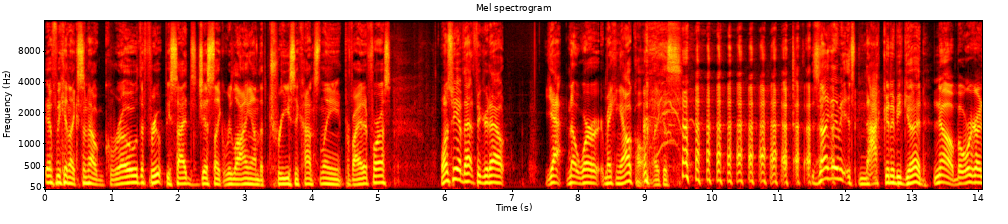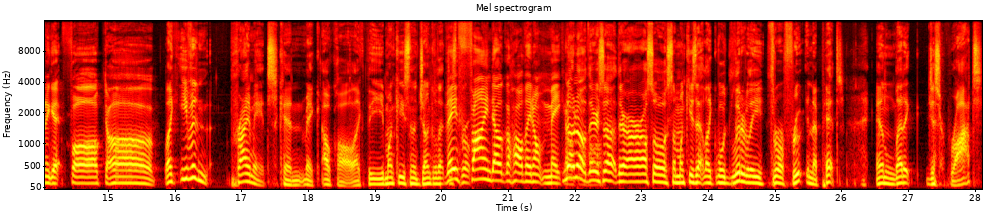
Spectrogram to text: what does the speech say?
if we can like somehow grow the fruit besides just like relying on the trees to constantly provide it for us. Once we have that figured out, yeah, no, we're making alcohol. Like it's it's not gonna be it's not gonna be good. No, but we're gonna get fucked up. Like even primates can make alcohol. Like the monkeys in the jungle that They throw- find alcohol. They don't make. no, no. There's uh, there are also some monkeys that like will literally throw a fruit in a pit and let it just rot,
